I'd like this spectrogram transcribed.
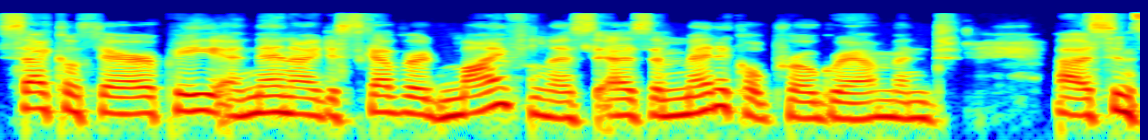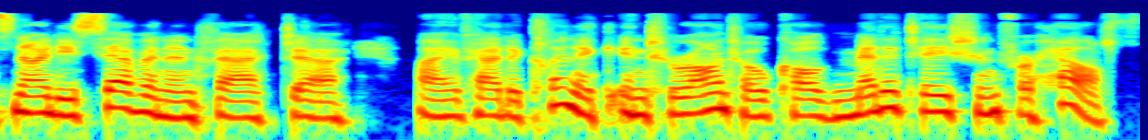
psychotherapy, and then I discovered mindfulness as a medical program. And uh, since '97, in fact, uh, I've had a clinic in Toronto called Meditation for Health.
